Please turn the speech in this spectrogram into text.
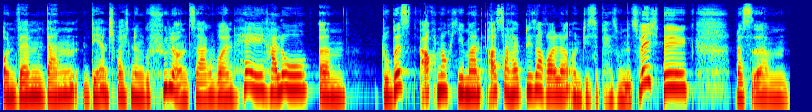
Und wenn dann die entsprechenden Gefühle uns sagen wollen, hey, hallo, ähm, du bist auch noch jemand außerhalb dieser Rolle und diese Person ist wichtig. Das ähm,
